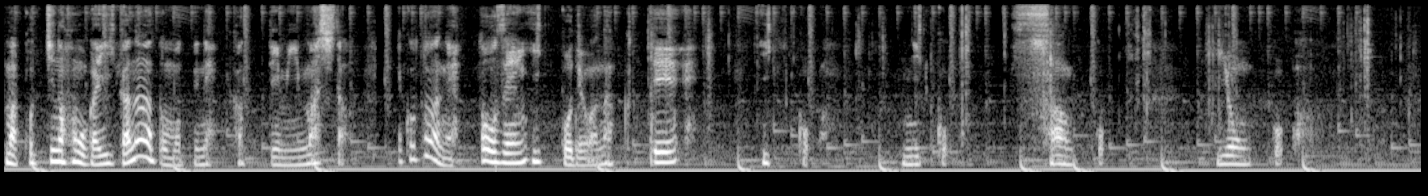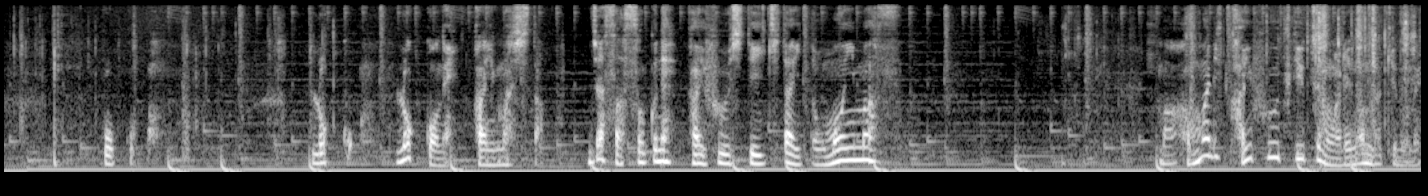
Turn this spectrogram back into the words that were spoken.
まあこっちの方がいいかなと思ってね、買ってみました。ってことはね、当然1個ではなくて、1個、2個、3個、4個、5個、6個、6個ね、買いました。じゃあ早速ね、開封していきたいと思います。まあ、あんまり開封って言ってもあれなんだけどね。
